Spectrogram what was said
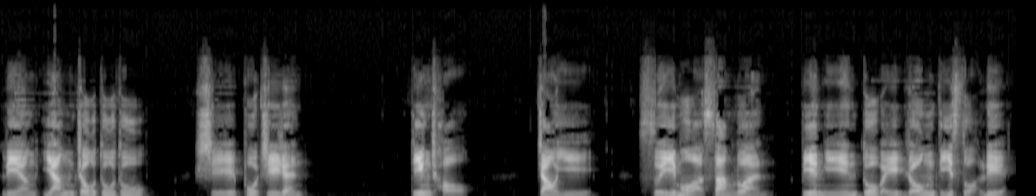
领扬州都督，时不知任。丁丑，诏以隋末丧乱，边民多为戎狄所掠。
